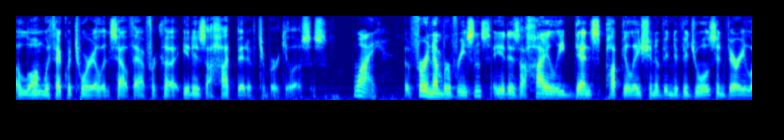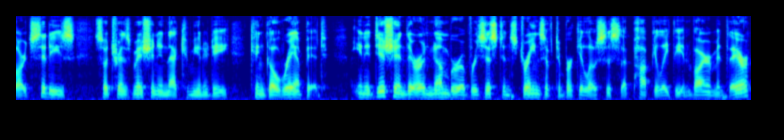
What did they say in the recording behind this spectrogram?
along with Equatorial and South Africa, it is a hotbed of tuberculosis. Why? For a number of reasons. It is a highly dense population of individuals in very large cities, so transmission in that community can go rampant. In addition, there are a number of resistant strains of tuberculosis that populate the environment there,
